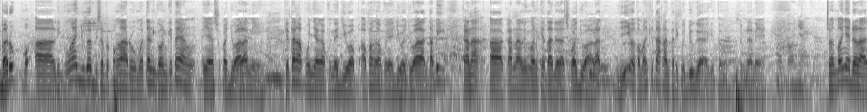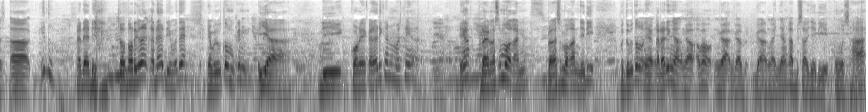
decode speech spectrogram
baru eh, lingkungan juga bisa berpengaruh. Maksudnya lingkungan kita yang yang suka jualan nih, kita nggak punya nggak punya jiwa apa nggak punya jiwa jualan. Tapi karena eh, karena lingkungan kita adalah suka jualan, jadi otomatis kita akan terikut juga gitu sebenarnya. Contohnya, Contohnya adalah eh, itu Kak Dadi. Contoh realnya Kak Dadi, maksudnya yang betul-betul mungkin iya di Korea Kak Dadi kan maksudnya ya pedagang semua kan, pedagang semua kan. Jadi betul-betul yang Kak Dadi nggak nggak apa nggak nggak nggak nggak nyangka bisa jadi pengusaha.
